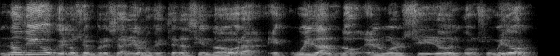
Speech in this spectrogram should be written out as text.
No digo que los empresarios lo que estén haciendo ahora es cuidando el bolsillo del consumidor,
